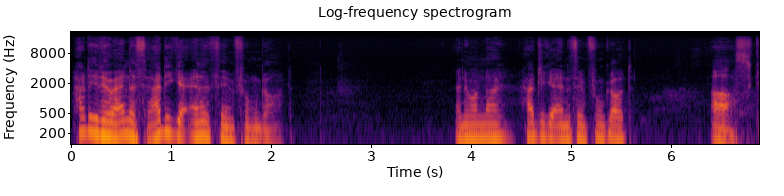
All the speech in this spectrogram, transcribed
How do you do anything? How do you get anything from God? Anyone know? How do you get anything from God? Ask.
